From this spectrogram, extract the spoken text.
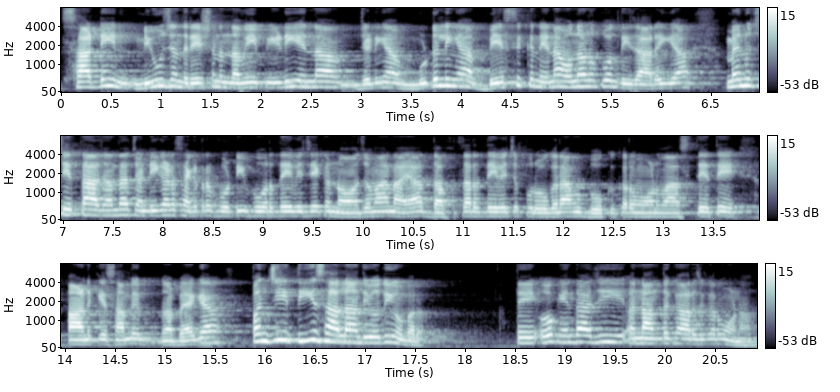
ਸਾਡੀ ਨਿਊ ਜਨਰੇਸ਼ਨ, ਨਵੀਂ ਪੀੜ੍ਹੀ, ਇਹਨਾਂ ਜਿਹੜੀਆਂ ਮੁੱਢਲੀਆਂ ਬੇਸਿਕ ਨੇ ਨਾ, ਉਹਨਾਂ ਨੂੰ ਭੁੱਲਦੀ ਜਾ ਰਹੀ ਆ। ਮੈਨੂੰ ਚੇਤਾ ਆ ਜਾਂਦਾ, ਚੰਡੀਗੜ੍ਹ ਸੈਕਟਰ 44 ਦੇ ਵਿੱਚ ਇੱਕ ਨੌਜਵਾਨ ਆਇਆ, ਦਫ਼ਤਰ ਦੇ ਵਿੱਚ ਪ੍ਰੋਗਰਾਮ ਬੁੱਕ ਕਰਵਾਉਣ ਵਾਸਤੇ ਤੇ ਆਣ ਕੇ ਸਾਹਮਣੇ ਬਹਿ ਗਿਆ। 25 30 ਸਾਲਾਂ ਦੀ ਉਹਦੀ ਉਮਰ। ਤੇ ਉਹ ਕਹਿੰਦਾ ਜੀ, ਆਨੰਦ ਕਾਰਜ ਕਰਵਾਉਣਾ।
